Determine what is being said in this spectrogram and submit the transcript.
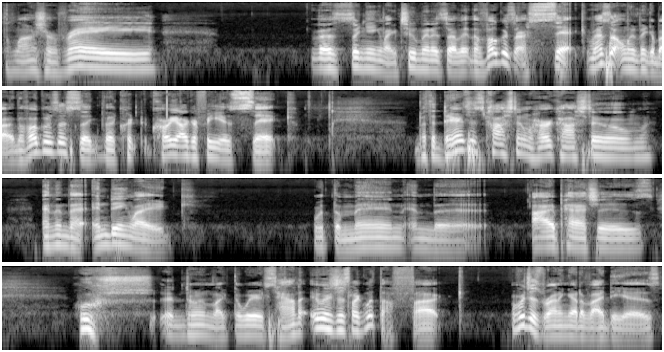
The lingerie, the singing like two minutes of it. The vocals are sick. That's the only thing about it. The vocals are sick. The choreography is sick. But the dancer's costume, her costume, and then that ending, like with the men and the eye patches, whoosh, and doing like the weird sound. It was just like, what the fuck? We're just running out of ideas.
